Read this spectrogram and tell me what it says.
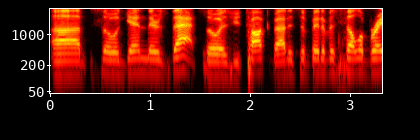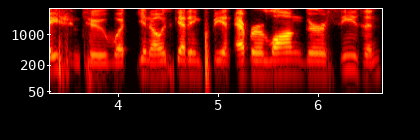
Uh, so again, there's that. So as you talk about, it's a bit of a celebration to what you know is getting to be an ever longer season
